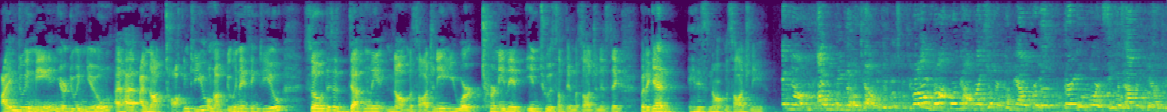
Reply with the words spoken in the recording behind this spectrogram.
I'm doing me and you're doing you. I I'm not talking to you. I'm not doing anything to you. So this is definitely not misogyny. You are turning it into something misogynistic. But again, it is not misogyny. And now I will leave the hotel. But I'm not going to have my children come down from the 30th floor and see what's happening here.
